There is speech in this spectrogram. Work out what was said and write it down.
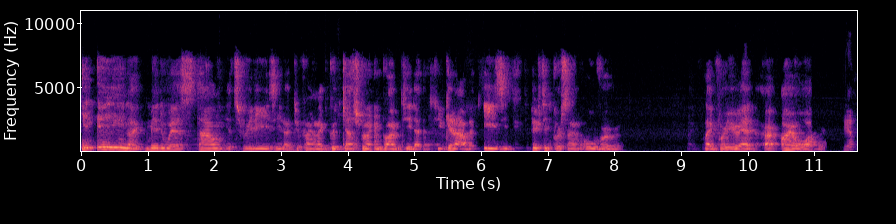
in any like Midwest town, it's really easy like to find like good cash flowing property that you can have like easy 15% over like for your uh, ROI. Yep,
